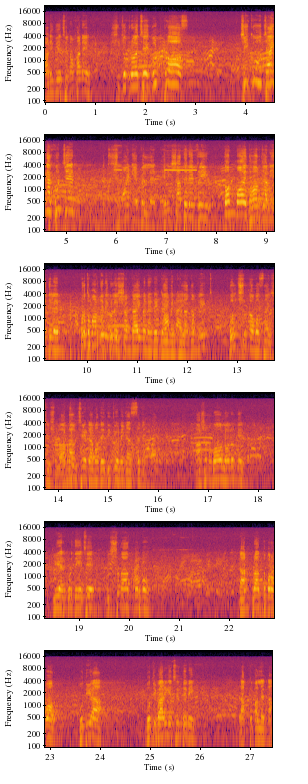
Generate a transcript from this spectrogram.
বাড়ি দিয়েছেন ওখানে। সুযোগ রয়েছে গুড ক্রস চিকু জায়গা খুঁজছেন। সময় নিয়ে ফেললেন। এরই সাথে রেফারি তন্ময় ধর জানিয়ে দিলেন প্রথমার্ধের রেগুলেশন টাইম এন্ড এড টাইমের খেলা কমপ্লিট গোল শূন্য অবস্থায় শেষ হলো। আমরা বলছি এটা আমাদের দ্বিতীয় মেগা সেমিফাইনাল আসন্ন বল অলোকের ক্লিয়ার করে দিয়েছে বিশ্বনাথ মুর্মু। ডান প্রান্ত বরাবর বুদিয়া গতি বাড়িয়েছেন তিনি। রাখতে পারলেন না।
